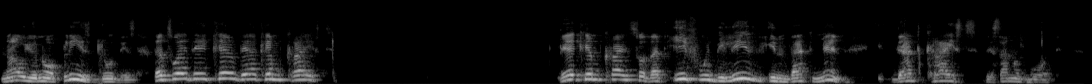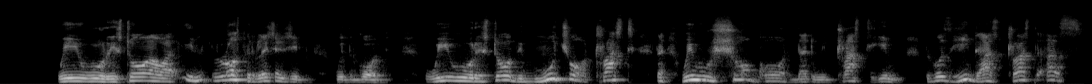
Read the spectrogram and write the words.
Now you know, please do this. That's why they came, there came Christ. There came Christ, so that if we believe in that man, that Christ, the Son of God, we will restore our in lost relationship with God. We will restore the mutual trust that we will show God that we trust Him because He does trust us.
